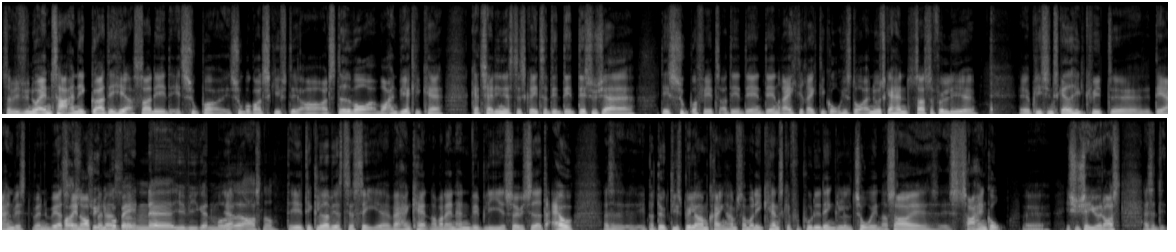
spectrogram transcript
Så hvis vi nu antager, at han ikke gør det her, så er det et, et, super, et super godt skifte, og, og et sted, hvor, hvor han virkelig kan, kan tage de næste skridt. Så det, det, det synes jeg, det er super fedt, og det, det, er, det er en rigtig, rigtig god historie. Nu skal han så selvfølgelig... Øh, øh blive sin skade helt kvidt. Øh, det er han vist ved at træne op. Men altså, på banen øh, i weekenden mod ja, Arsenal. Det, det glæder vi os til at se, hvad han kan, og hvordan han vil blive serviceret. Der er jo altså, et par dygtige spillere omkring ham, som man ikke kan skal få puttet et enkelt eller to ind, og så, så er han god. Jeg synes, jeg gjorde det også. Altså, det,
